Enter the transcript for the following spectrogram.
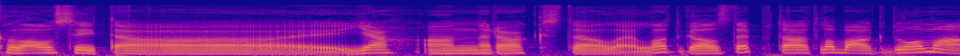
Klausītāja Anna raksta, lai Latgales deputāti labāk domā,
